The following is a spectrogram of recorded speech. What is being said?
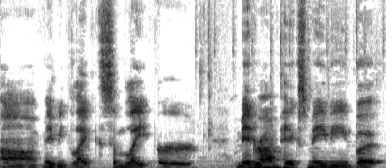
um, maybe like some late or mid-round picks, maybe. But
